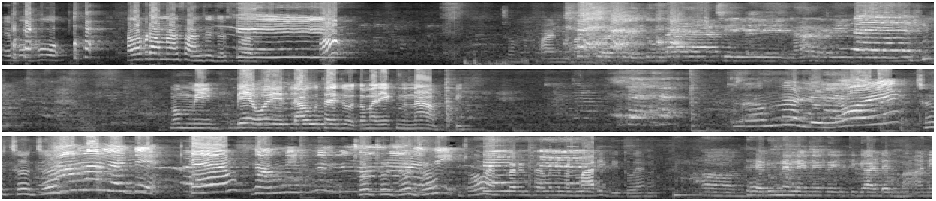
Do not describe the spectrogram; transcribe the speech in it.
એ બબુ. હાલ આપણે હમણાં સાંજે જશું હા? મમ્મી બે હોય એટલે આવું થાય. જો તમારે એકને ના આપવી. જો જો જો. કેમ? જો જો જો જો જો. એમ કરીને ફેમિલી મને મારી દીધું એને. ધેરુને લઈને ગઈ હતી ગાર્ડનમાં અને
